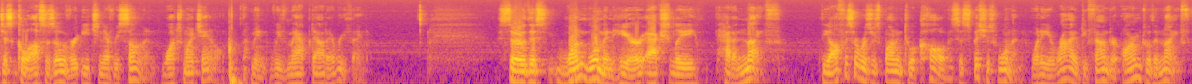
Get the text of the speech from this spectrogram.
just glosses over each and every sign. Watch my channel. I mean, we've mapped out everything. So this one woman here actually had a knife. The officer was responding to a call of a suspicious woman. When he arrived, he found her armed with a knife.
